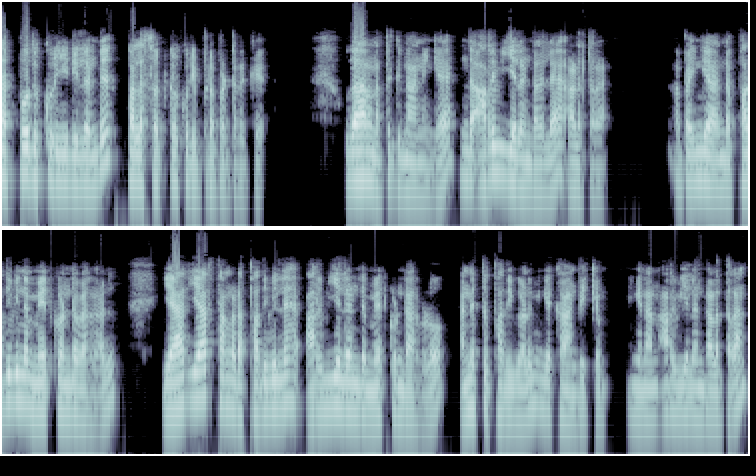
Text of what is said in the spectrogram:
தற்போது குறியீடிலிருந்து பல சொற்கள் குறிப்பிடப்பட்டிருக்கு. உதாரணத்துக்கு நான் இங்க இந்த அறிவியல்ன்றதுல அழுத்துறேன். அப்ப இங்க அந்த பதிவினை மேற்கொண்டவர்கள் யார் யார் தங்களோட பதிவில அறிவியல் என்று மேற்கொண்டார்களோ அனைத்து பதிவுகளும் இங்க காண்பிக்கும். இங்க நான் அறிவியல் என்று அழுத்துறேன்.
